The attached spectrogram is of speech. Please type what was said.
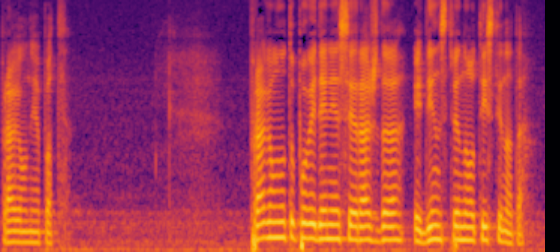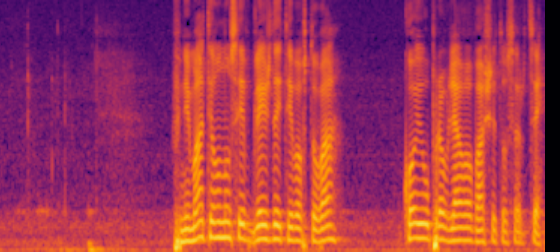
правилния път. Правилното поведение се ражда единствено от истината. Внимателно се вглеждайте в това, кой управлява вашето сърце.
